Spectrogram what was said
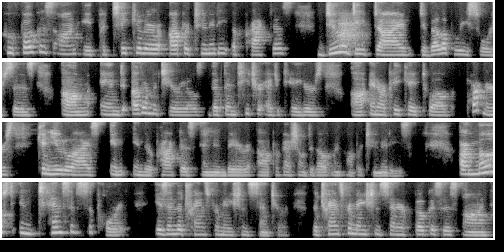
who focus on a particular opportunity of practice, do a deep dive, develop resources um, and other materials that then teacher educators uh, and our PK-12 partners can utilize in, in their practice and in their uh, professional development opportunities. Our most intensive support is in the Transformation Center. The Transformation Center focuses on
